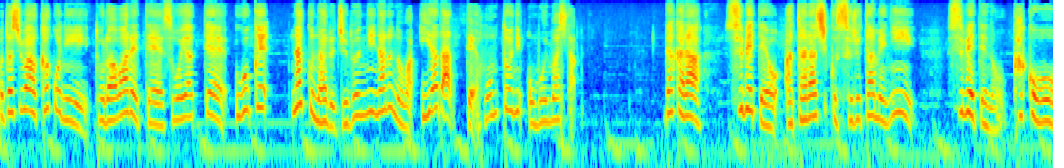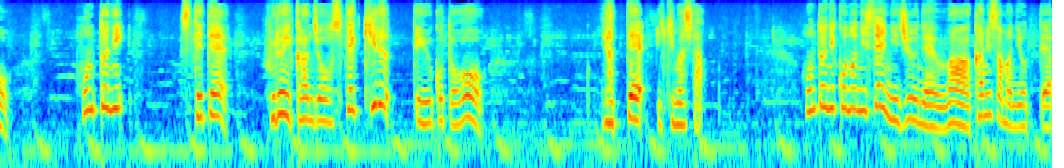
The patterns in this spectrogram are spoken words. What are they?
私は過去にとらわれてそうやって動けなくなる自分になるのは嫌だって本当に思いました。だから全てを新しくするために全ての過去を本当に捨てて古い感情を捨て切るっていうことをやっていきました。本当にこの2020年は神様によって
